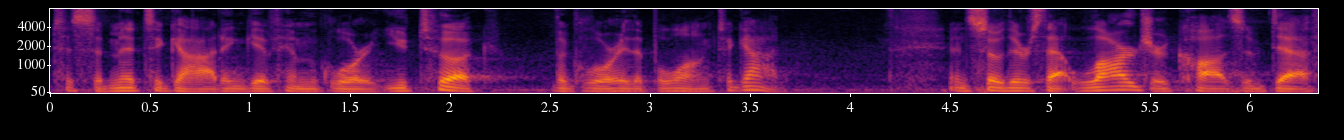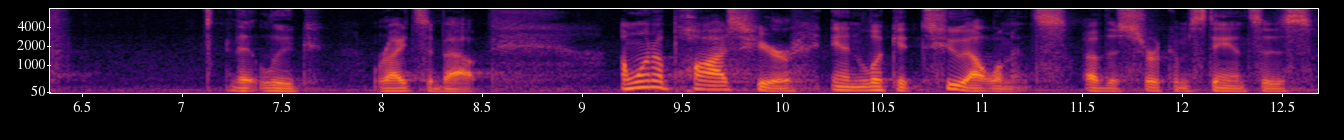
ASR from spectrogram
to submit to God and give him glory. You took the glory that belonged to God. And so there's that larger cause of death that Luke writes about. I want to pause here and look at two elements of the circumstances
